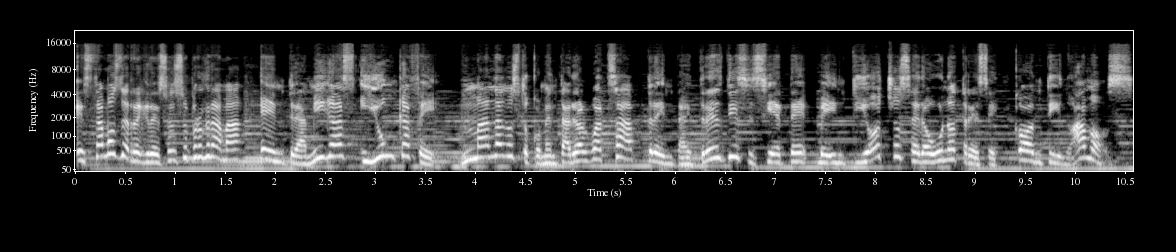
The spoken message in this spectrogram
Estamos de regreso en su programa Entre Amigas y un Café. Mándanos tu comentario al WhatsApp 3317 280113. Continuamos.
